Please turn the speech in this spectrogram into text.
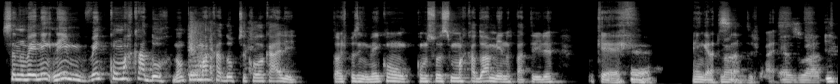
você não vem nem, nem vem com marcador, não tem um marcador pra você colocar ali. Então, tipo assim, vem com, como se fosse um marcador a menos pra trilha, o que é, é. é engraçado Não, demais. É zoado. E,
